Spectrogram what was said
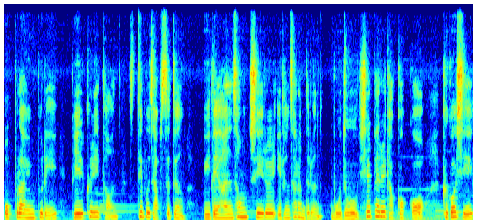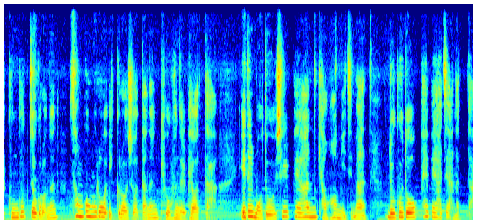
오프라 윈프리, 빌 클리턴, 스티브 잡스 등 위대한 성취를 이룬 사람들은 모두 실패를 겪었고 그것이 궁극적으로는 성공으로 이끌어 주었다는 교훈을 배웠다. 이들 모두 실패한 경험이지만 누구도 패배하지 않았다.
